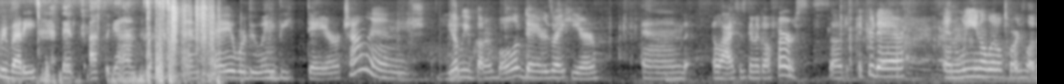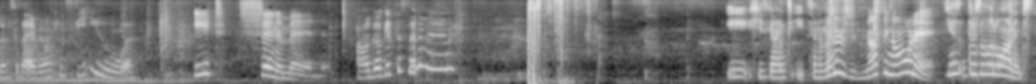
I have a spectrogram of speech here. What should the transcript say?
everybody, it's us again. And today we're doing the dare challenge. Yep. We've got our bowl of dares right here. And Elias is gonna go first. So just pick your dare and lean a little towards Logan so that everyone can see you. Eat cinnamon. I'll go get the cinnamon. Eat he's going to eat cinnamon. There's nothing on it. Yes, there's a little on it. Just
